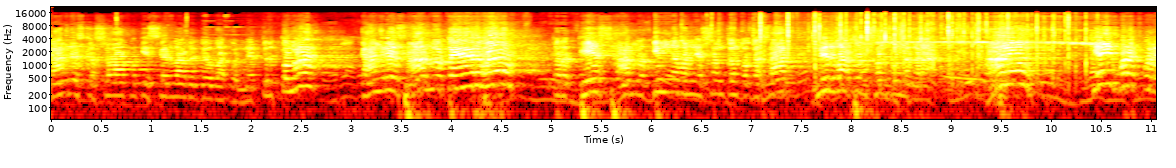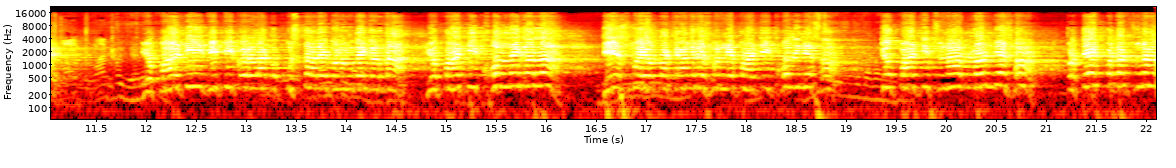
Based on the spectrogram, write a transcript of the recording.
काङ्ग्रेसका सभापति शेरबहादुर देउबाको नेतृत्वमा काङ्ग्रेस हार्न तयार भयो। तर देश हार्न दिन्न भन्ने सङ्कल्पका साथ निर्वाचन सम्पन्न गरायो हार्यो केही फरक परेन यो पार्टी बिपी कोइरालाको पुस्तालाई बनाउँदै गर्दा यो पार्टी खोल्दै गर्दा देशमा एउटा काङ्ग्रेस भन्ने पार्टी खोलिनेछ। त्यो पार्टी चुनाव लड्नेछ प्रत्येक पटक चुनाव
